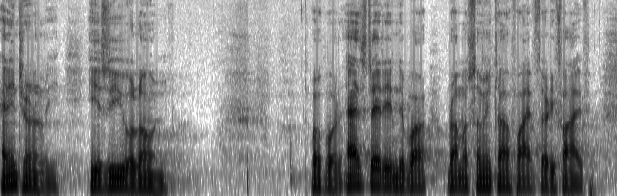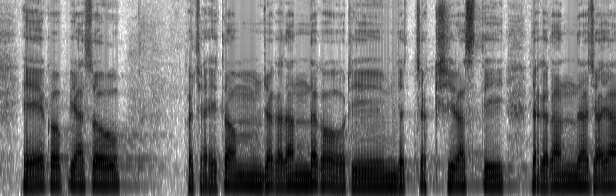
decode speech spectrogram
and internally, is you alone. Purport. As stated in the Brahma Samhita 535, Ekopyaso चैतम जगदंधकोटी जक्षिस्ती जगदंधया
